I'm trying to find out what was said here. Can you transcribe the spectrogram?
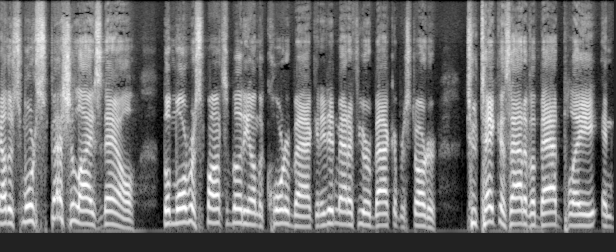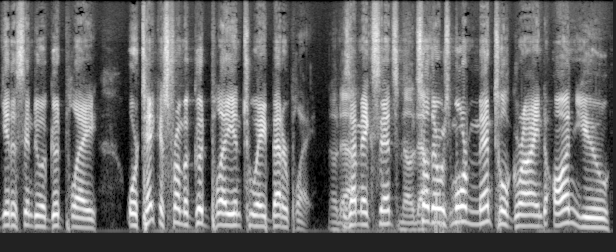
now. There's more specialized now, but more responsibility on the quarterback. And it didn't matter if you were a backup or starter to take us out of a bad play and get us into a good play or take us from a good play into a better play. No Does that make sense? No doubt. So there was more mental grind on you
